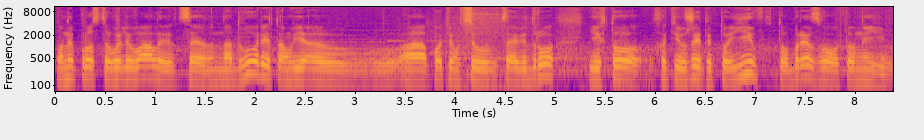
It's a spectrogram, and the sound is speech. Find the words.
Вони просто вилівали це на дворі, там а потім в цю в це відро. І хто хотів жити, то їв, хто брезгував, то не їв.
